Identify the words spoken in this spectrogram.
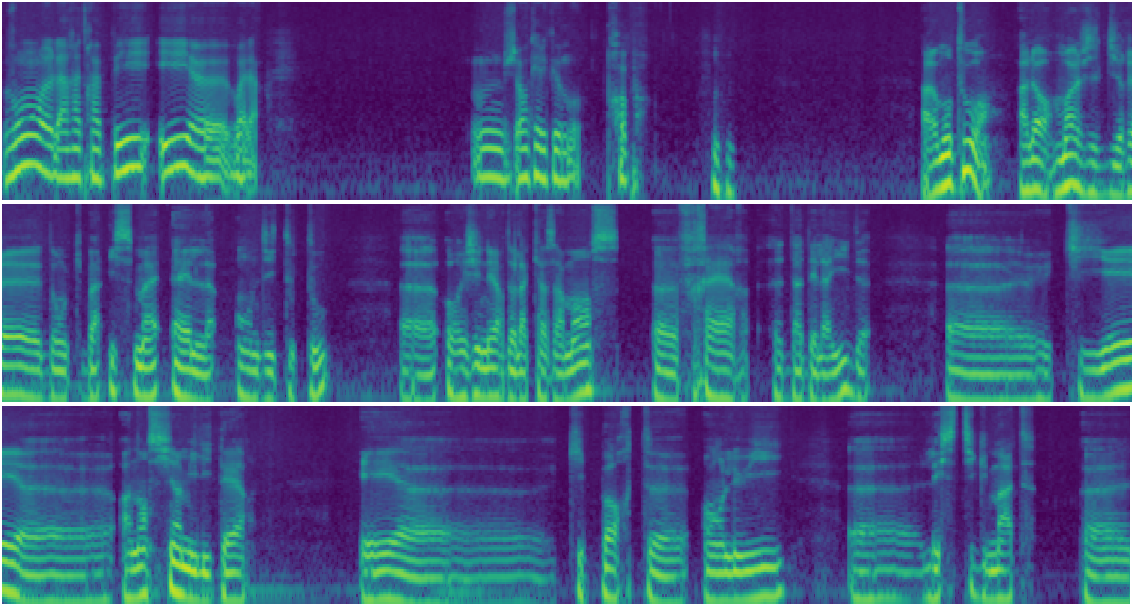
vont la rattraper et euh, voilà. Hum, En quelques mots. Propre. À mon tour. Alors, moi, je dirais donc bah, Ismaël Andi Toutou, euh, originaire de la Casamance, euh, frère d'Adélaïde, euh, qui est euh, un ancien militaire et euh, qui porte euh, en lui euh, les stigmates euh,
